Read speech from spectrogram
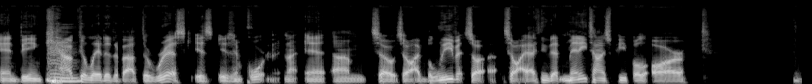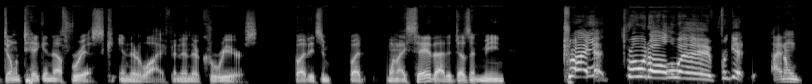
and being mm-hmm. calculated mm. about the risk is is important. And, I, and um, so so I believe it. So so I think that many times people are don't take enough risk in their life and in their careers. But it's but when I say that, it doesn't mean try it, throw it all away, forget. I don't.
